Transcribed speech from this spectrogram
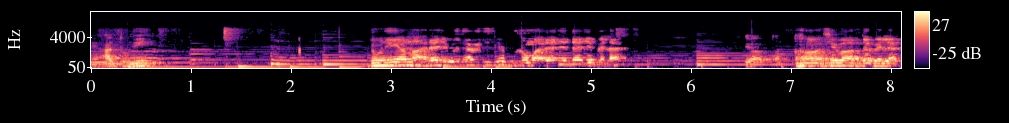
ને આ ધૂની? ધોની આ મહારાજે બનાવેલી છે. ગુરુ મહારાજ હતા જે પહેલા. સેવા આપતા. હા સેવા આપતા પહેલા.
